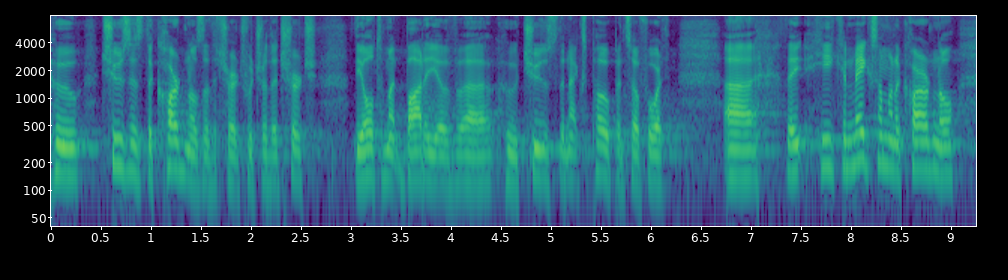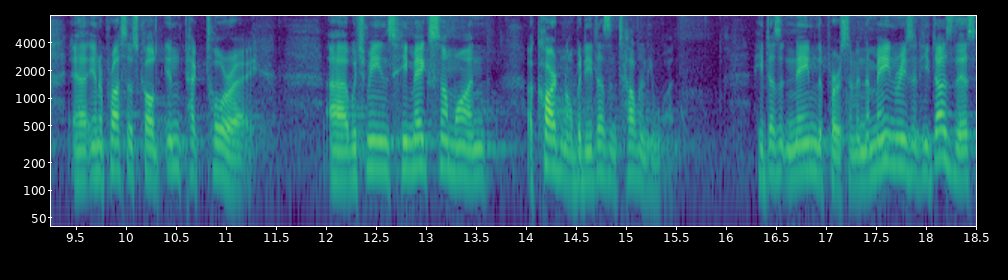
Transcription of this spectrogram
who chooses the cardinals of the church, which are the church, the ultimate body of uh, who choose the next Pope and so forth, uh, they, he can make someone a cardinal uh, in a process called in pectore, uh, which means he makes someone a cardinal, but he doesn't tell anyone. He doesn't name the person. And the main reason he does this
